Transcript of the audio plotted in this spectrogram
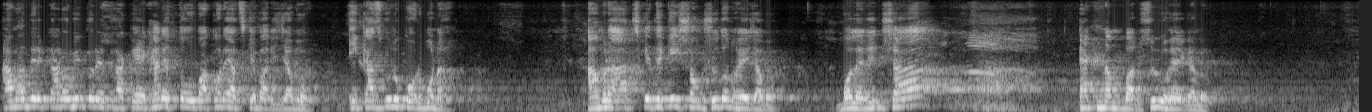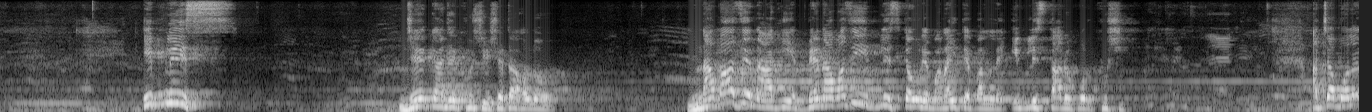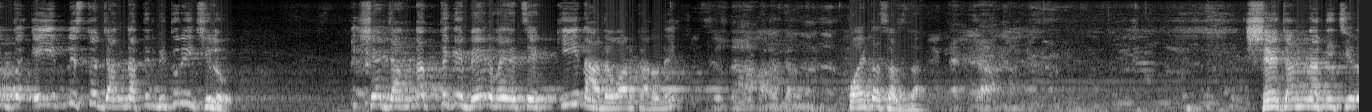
আমাদের কারও ভিতরে থাকে, এখানে তৌবা করে আজকে বাড়ি যাব। এই কাজগুলো করব না। আমরা আজকে থেকেই সংশোধন হয়ে যাব। বলেন ইনশা এক নাম্বার শুরু হয়ে গেল। ইবলিস যে কাজে খুশি, সেটা হলো নামাজে না গিয়ে বেনামাজি ইবলিস কাউরে বানাইতে পারলে ইবলিস তার উপর খুশি। আচ্ছা বলেন তো, এই ইবলিস তো জান্নাতের ভিতরেই ছিল। সে জান্নাত থেকে বের হয়েছে কি না দেওয়ার কারণে? কয়টা সাজদা? সে জান্নাতি ছিল,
